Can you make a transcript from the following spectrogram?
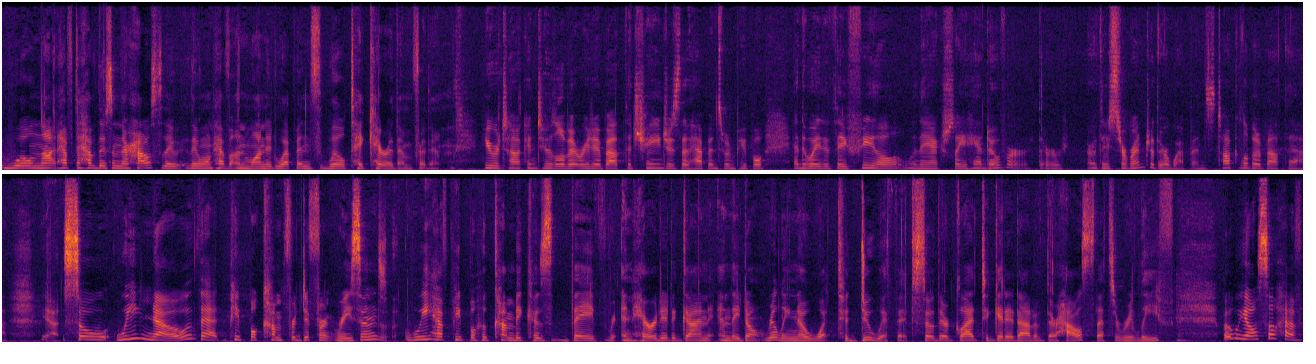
will not have to have those in their house. They, they won't have unwanted weapons. We'll take care of them for them. You were talking to a little bit, Rita, about the changes that happens when people and the way that they feel when they actually hand over their or they surrender their weapons. Talk a little bit about that. Yeah. So we know that people come for different reasons. We have people who come because they've inherited a gun and they don't really know what to do with it. So they're glad to get it out of their house. That's a relief. Mm -hmm. But we also have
